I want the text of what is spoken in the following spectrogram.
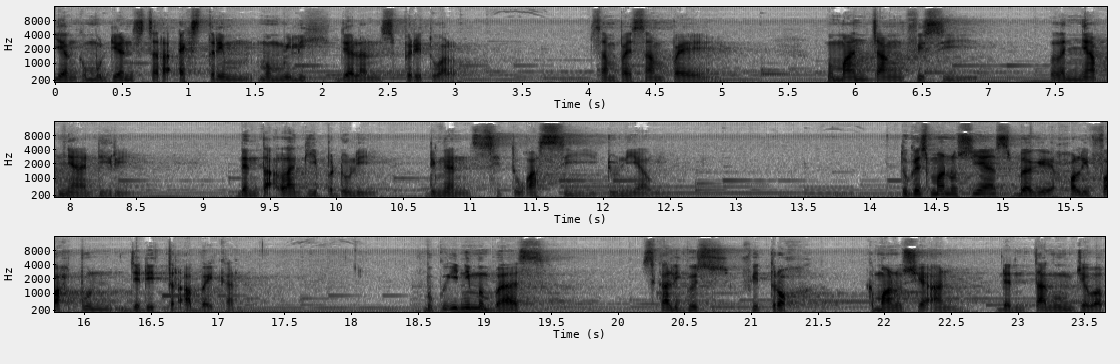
yang kemudian secara ekstrim memilih jalan spiritual, sampai-sampai memancang visi lenyapnya diri dan tak lagi peduli dengan situasi duniawi. Tugas manusia sebagai khalifah pun jadi terabaikan. Buku ini membahas sekaligus fitrah kemanusiaan, dan tanggung jawab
